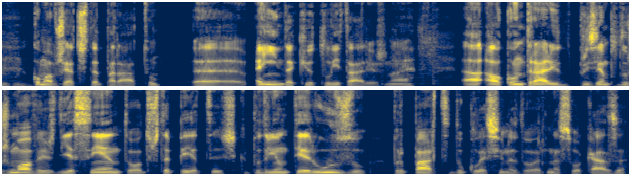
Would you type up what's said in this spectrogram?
uhum. como objetos de aparato, uh, ainda que utilitários, não é? Ao contrário, por exemplo, dos móveis de assento ou dos tapetes, que poderiam ter uso por parte do colecionador na sua casa,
